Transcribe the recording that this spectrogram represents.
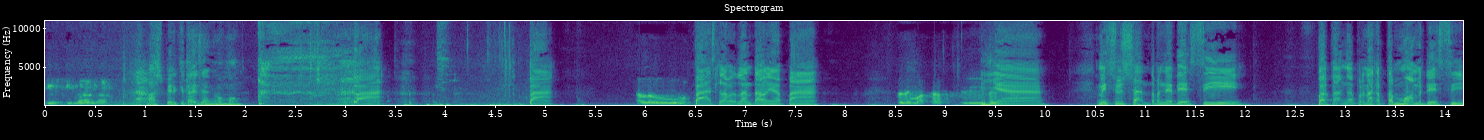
Desi mana? Ah, biar kita aja ngomong. Pak. Pak. Halo, Pak, selamat ulang tahun ya, Pak. terima kasih. Iya. Ini Susan temannya Desi. Bapak nggak pernah ketemu sama Desi.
